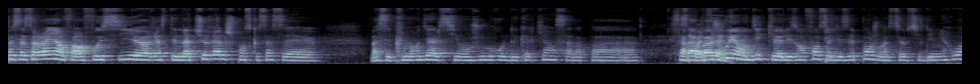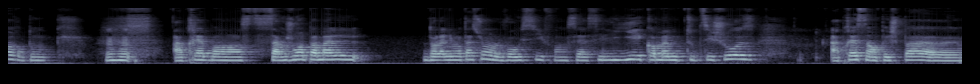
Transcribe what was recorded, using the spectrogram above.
Parce que ça sert à rien, enfin, il faut aussi euh, rester naturel, je pense que ça, c'est bah, primordial. Si on joue le rôle de quelqu'un, ça va pas... Ça, va pas, jouer, on dit que les enfants, c'est des éponges, mais c'est aussi des miroirs, donc... Mhm. Après, ben, ça rejoint pas mal dans l'alimentation, on le voit aussi. Enfin, c'est assez lié quand même, toutes ces choses. Après, ça n'empêche pas. Euh,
